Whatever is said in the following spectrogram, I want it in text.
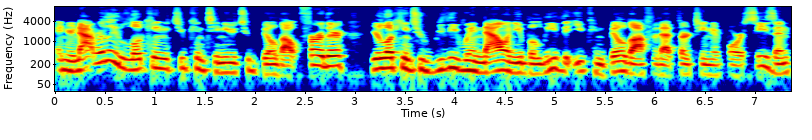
And you're not really looking to continue to build out further. You're looking to really win now, and you believe that you can build off of that 13 and 4 season,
